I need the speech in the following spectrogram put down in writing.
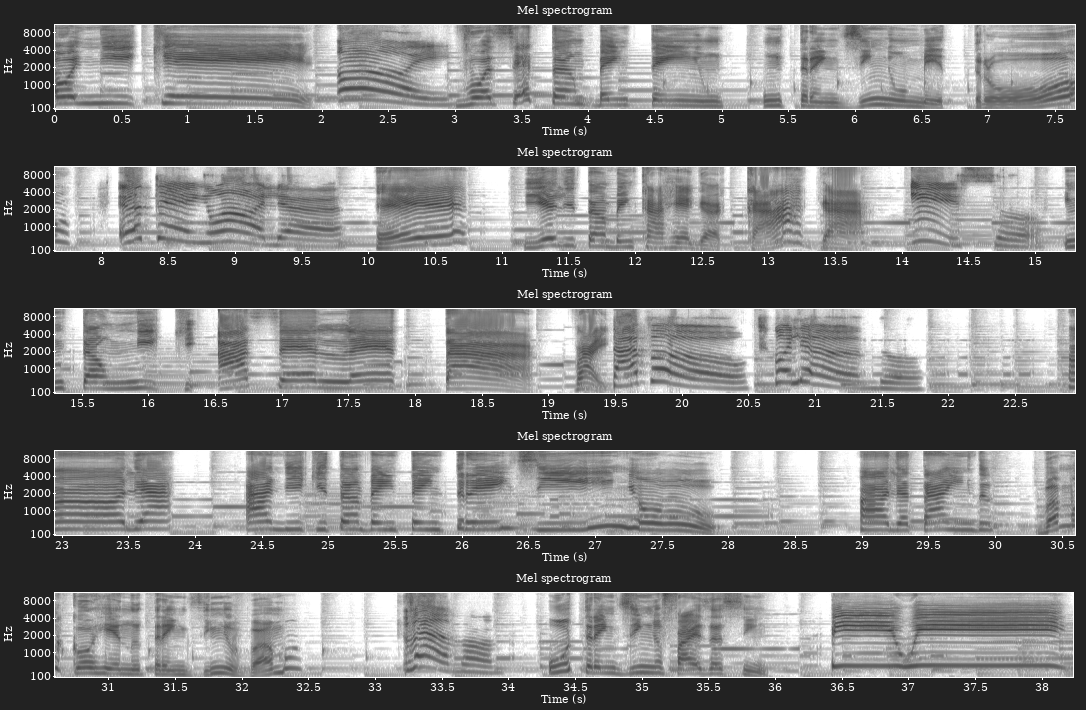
Ô, Nick! Oi! Você também tem um, um trenzinho metrô? Eu tenho, olha! É? E ele também carrega carga? Isso! Então, Nick, aceleta! Vai! Tá bom! Fico olhando! Olha! A Nick também tem trenzinho! Olha, tá indo. Vamos correr no trenzinho, vamos? Vamos! O trenzinho faz assim. Piuí!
